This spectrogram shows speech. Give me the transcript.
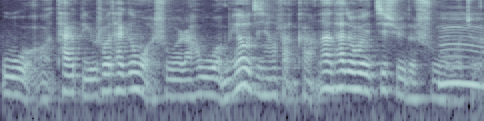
我他比如说他跟我说，然后我没有进行反抗，那他就会继续的说。我觉得，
